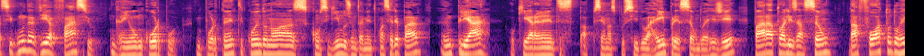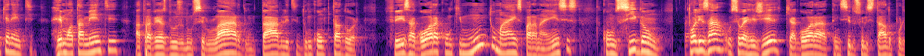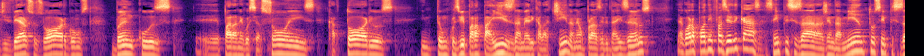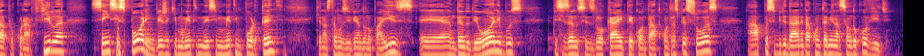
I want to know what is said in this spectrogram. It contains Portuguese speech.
A segunda via fácil ganhou um corpo importante quando nós conseguimos, juntamente com a Cerepar, ampliar o que era antes apenas possível a reimpressão do RG para a atualização da foto do requerente, remotamente através do uso de um celular, de um tablet, de um computador. Fez agora com que muito mais paranaenses consigam atualizar o seu RG, que agora tem sido solicitado por diversos órgãos, bancos, eh, para negociações, cartórios, então inclusive para países da América Latina, né, um prazo de 10 anos, e agora podem fazer de casa, sem precisar agendamento, sem precisar procurar fila, sem se exporem. Veja que momento, nesse momento importante que nós estamos vivendo no país, é, andando de ônibus, precisando se deslocar e ter contato com outras pessoas, a possibilidade da contaminação do Covid.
